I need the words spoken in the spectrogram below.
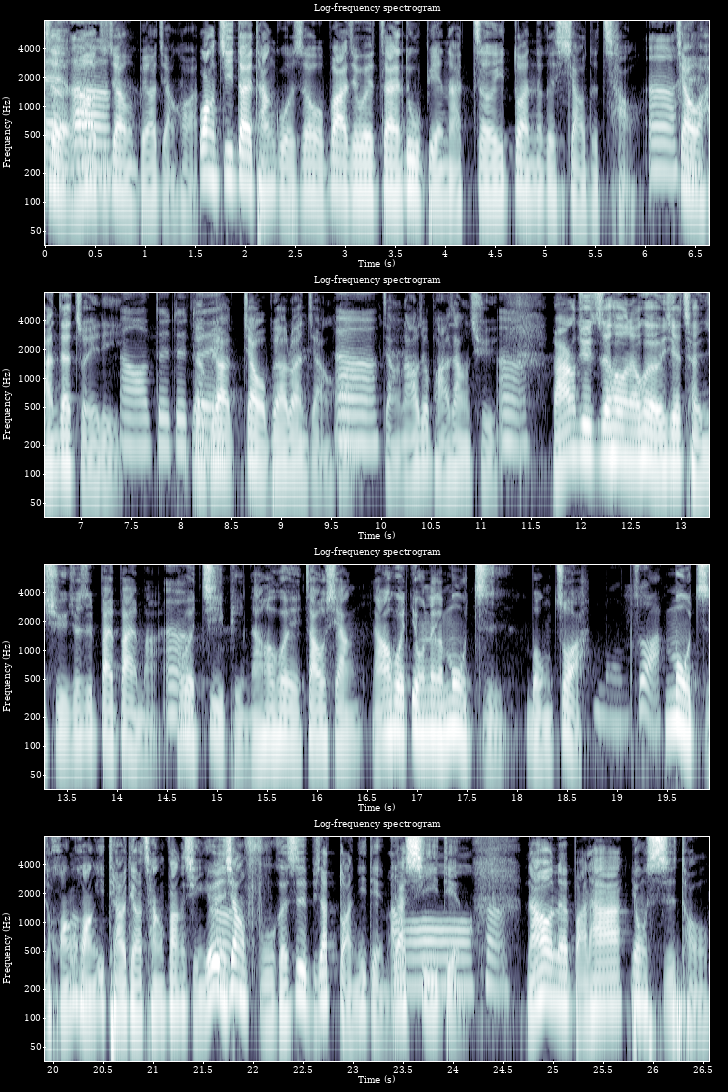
着。然后就叫我们不要讲话。忘记带糖果的时候，我爸就会在路边啊折一段那个小的草，嗯，叫我含在嘴里。哦，对对对，不要叫我不要乱讲话，嗯，这样，然后就爬上去。嗯，爬上去之后呢，会有一些程序，就是拜拜嘛，会祭品，然后会烧香，然后会用那个木纸猛抓，猛抓木纸黄黄一条一条长方形，有点像符，可是比较短一点，比较细一点。然后呢，把它用石头，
